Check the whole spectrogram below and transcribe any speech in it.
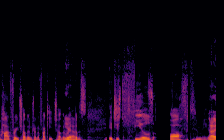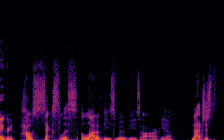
hot for each other and try to fuck each other, Yeah. right? But it's it just feels off to me I agree. how sexless a lot of these movies are. Yeah. Not just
